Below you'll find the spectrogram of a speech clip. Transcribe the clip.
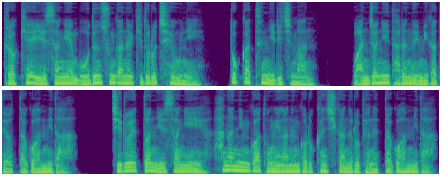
그렇게 일상의 모든 순간을 기도로 채우니 똑같은 일이지만 완전히 다른 의미가 되었다고 합니다. 지루했던 일상이 하나님과 동행하는 거룩한 시간으로 변했다고 합니다.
